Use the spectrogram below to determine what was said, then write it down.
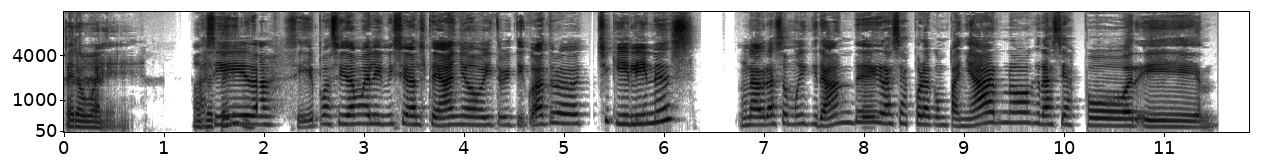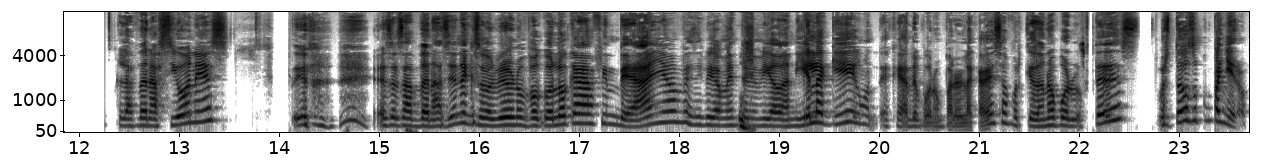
Pero bueno. Así, da, sí, pues así damos el inicio de este año 2024, chiquilines. Un abrazo muy grande, gracias por acompañarnos, gracias por eh, las donaciones. Esas donaciones que se volvieron un poco locas a fin de año, específicamente mi amiga Daniela, que es que darle por un palo en la cabeza porque donó por ustedes, por todos sus compañeros.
